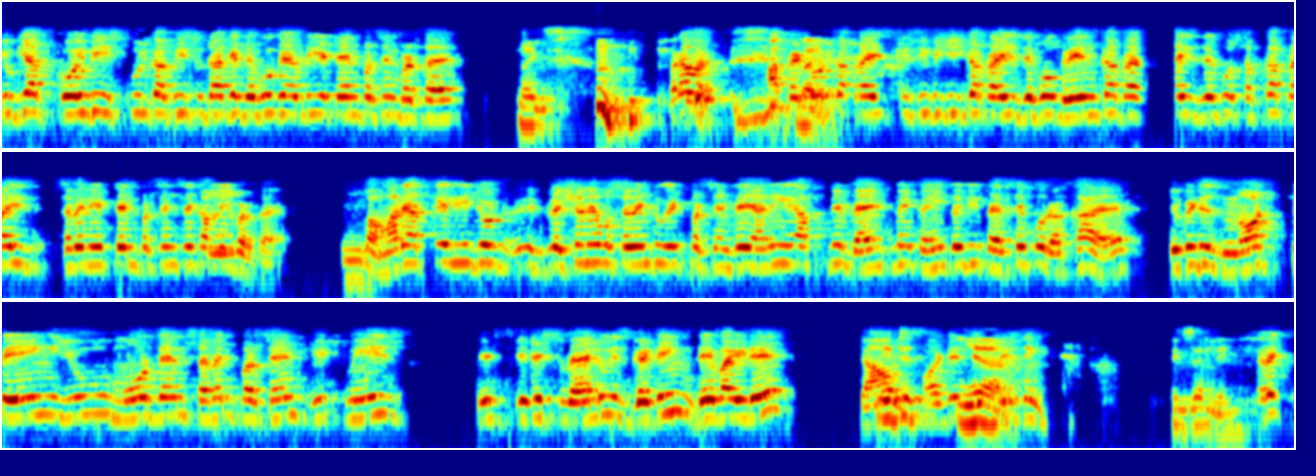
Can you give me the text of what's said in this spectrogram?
क्योंकि आप कोई भी स्कूल का फ़ीस उठा के देखोगे एवरी टेन परसेंट बढ़ता है। बराबर? आप पेट्रोल का प्राइस किसी भी चीज़ का प्राइस देखो ग्रेन का प्राइस देखो सबका price seven eight ten percent से कम नहीं बढ़ता है। तो हमारे आपके लिए जो इन्फ्लेशन है वो सेवन टू एट परसेंट है। यानी आपने बैंक में कहीं पे भी पैसे को रखा है if it is not paying you more than seven percent it means it's it's value is getting day by day It down और it is increasing exactly correct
